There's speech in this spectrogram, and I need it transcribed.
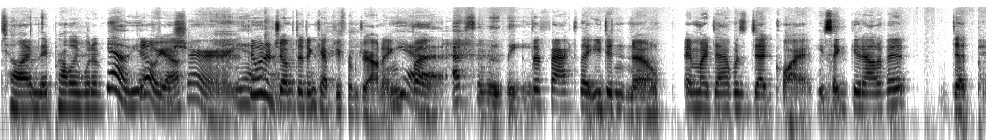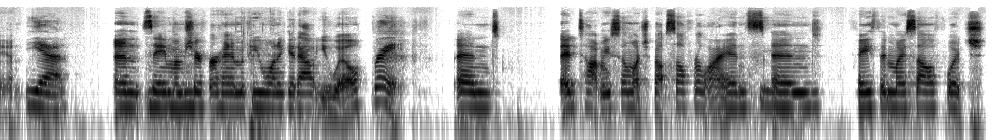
time they probably would have. Yeah, yeah, oh, for yeah. sure. Yeah. They would have jumped in and kept you from drowning. Yeah, absolutely. The fact that you didn't know, and my dad was dead quiet. He said, "Get out of it." Deadpan. yeah, And same, Mm-hmm. I'm sure for him. If you want to get out, you will. right. and it taught me so much about self reliance and faith in myself, which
